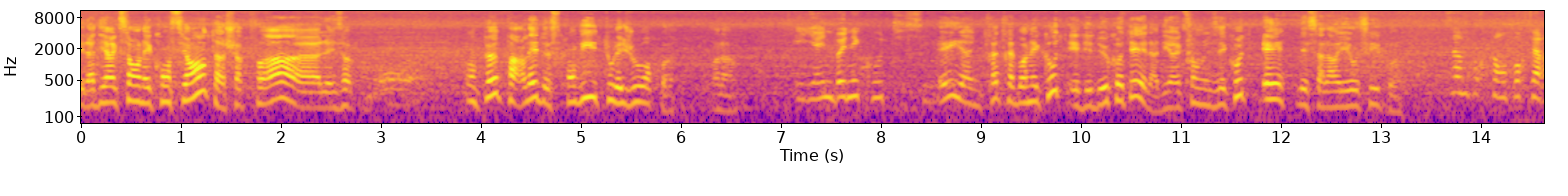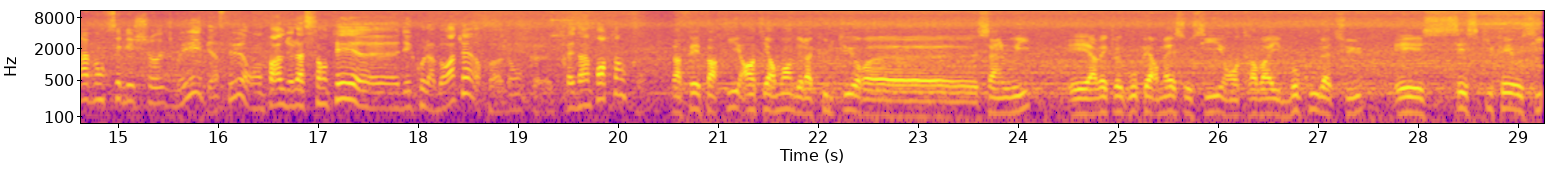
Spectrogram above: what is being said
Et la direction en est consciente, à chaque fois, euh, on peut parler de ce qu'on vit tous les jours. Quoi. Voilà. il y a une bonne écoute ici. Et il y a une très très bonne écoute, et des deux côtés, la direction nous écoute et les salariés aussi. Quoi. C'est important pour faire avancer les choses. Oui, bien sûr, on parle de la santé euh, des collaborateurs, quoi, donc euh, très important. Ça fait partie entièrement de la culture Saint-Louis. Et avec le groupe Hermès aussi, on travaille beaucoup là-dessus. Et c'est ce qui fait aussi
